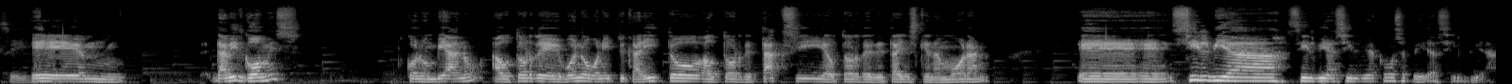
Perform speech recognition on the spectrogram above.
Sí. Em, David Gómez, colombiano, autor de Bueno, Bonito y Carito, autor de Taxi, autor de Detalles que enamoran. Eh, Silvia, Silvia, Silvia, ¿cómo se pedía Silvia?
